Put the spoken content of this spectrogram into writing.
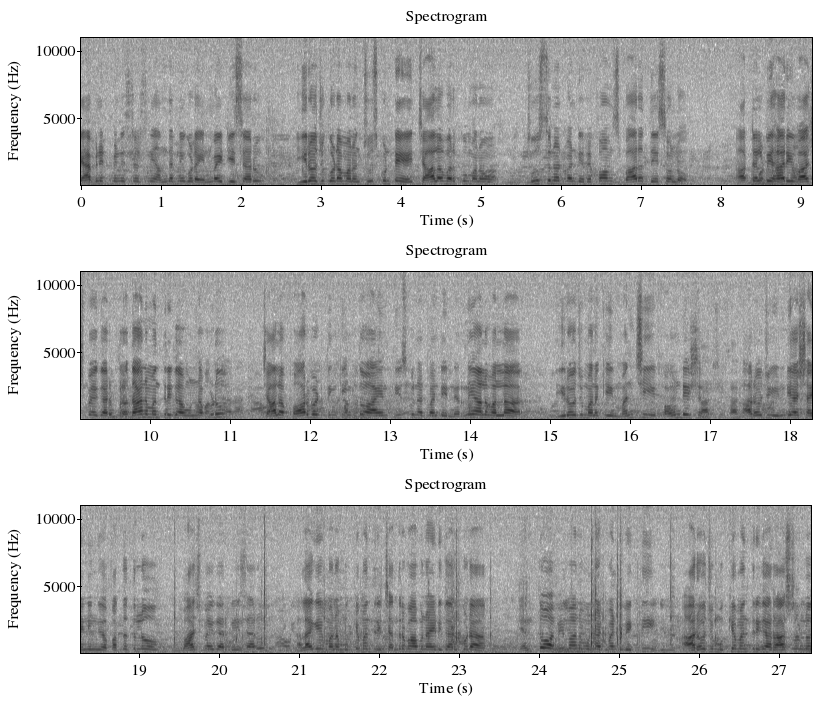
క్యాబినెట్ మినిస్టర్స్ని అందరినీ కూడా ఇన్వైట్ చేశారు. ఈరోజు కూడా మనం చూసుకుంటే చాలా వరకు మనం చూస్తున్నటువంటి రిఫార్మ్స్ భారతదేశంలో. అటల్ బిహారీ వాజ్పేయి గారు ప్రధానమంత్రిగా ఉన్నప్పుడు చాలా ఫార్వర్డ్ థింకింగ్తో ఆయన తీసుకున్నటువంటి నిర్ణయాల వల్ల ఈరోజు మనకి మంచి ఫౌండేషన్ ఆ రోజు ఇండియా షైనింగ్ పద్ధతిలో వాజ్పేయి గారు వేశారు. అలాగే మన ముఖ్యమంత్రి చంద్రబాబు నాయుడు గారు కూడా ఎంతో అభిమానం ఉన్నటువంటి వ్యక్తి. ఆ రోజు ముఖ్యమంత్రిగా రాష్ట్రంలో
